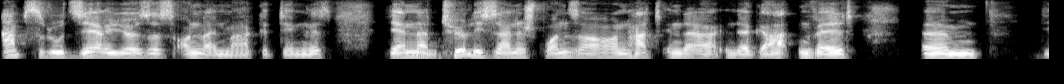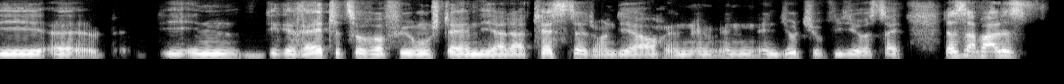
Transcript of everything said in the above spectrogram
absolut seriöses Online-Marketing ist, der mhm. natürlich seine Sponsoren hat in der, in der Gartenwelt, ähm, die äh, die ihnen die Geräte zur Verfügung stellen, die er da testet und die er auch in, in, in YouTube-Videos zeigt. Das ist aber alles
